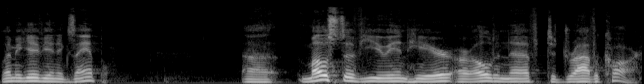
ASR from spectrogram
Let me give you an example. Uh, most of you in here are old enough to drive a car.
